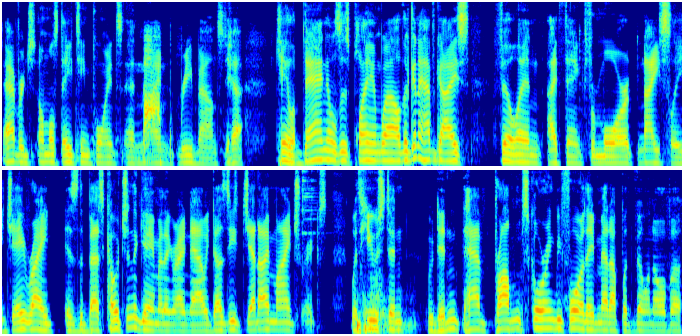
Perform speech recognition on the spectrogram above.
averaged almost 18 points and ah. nine rebounds. Yeah. Caleb Daniels is playing well. They're going to have guys fill in, I think, for Moore nicely. Jay Wright is the best coach in the game, I think, right now. He does these Jedi mind tricks with Houston, who didn't have problem scoring before they met up with Villanova.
